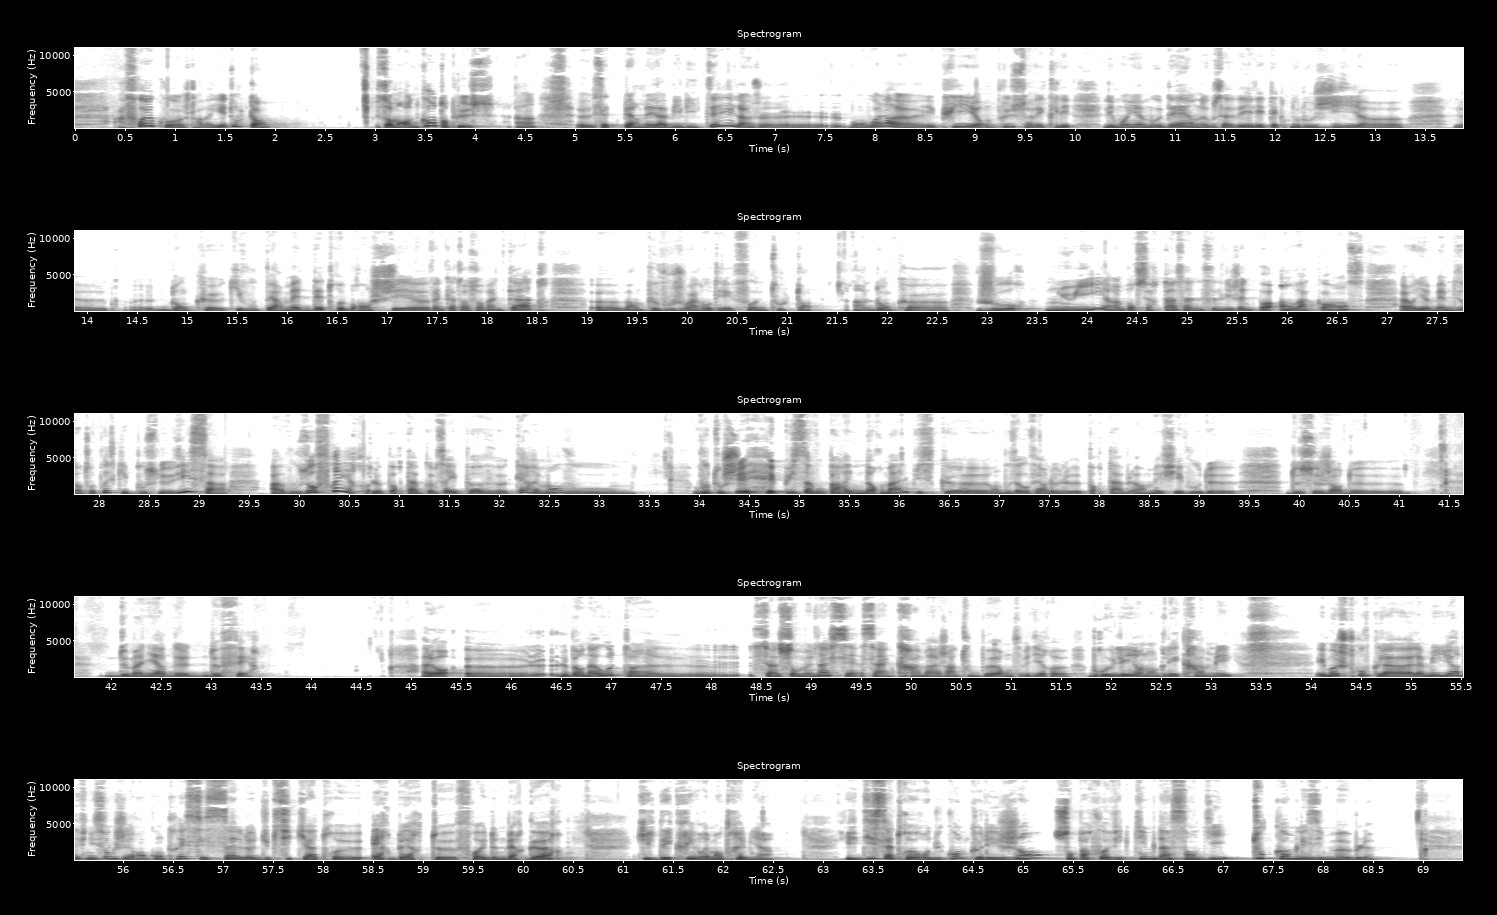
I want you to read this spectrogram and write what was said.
Affreux quoi, je travaillais tout le temps. Sans m'en rendre compte en plus. Hein, euh, cette perméabilité, là, je, bon voilà. Et puis en plus avec les, les moyens modernes, vous savez, les technologies, euh, euh, donc qui vous permettent d'être branché 24 heures sur 24, ben, on peut vous joindre au téléphone tout le temps. Hein, donc jour, nuit, hein, pour certains, ça, ne les gêne pas. En vacances, alors il y a même des entreprises qui poussent le vice à, vous offrir le portable comme ça, ils peuvent carrément vous vous et puis ça vous paraît normal puisque euh, on vous a offert le, portable. Alors méfiez-vous de, ce genre de manière de, faire. Alors, euh, le burn-out, hein, euh, c'est un surmenage, c'est un cramage, un tout burn, ça veut dire brûler en anglais, cramer. Et moi, je trouve que la, la meilleure définition que j'ai rencontrée, c'est celle du psychiatre Herbert Freudenberger, qu'il décrit vraiment très bien. Il dit s'être rendu compte que les gens sont parfois victimes d'incendies, tout comme les immeubles.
